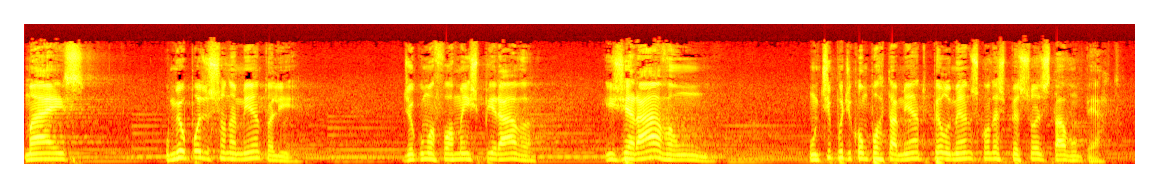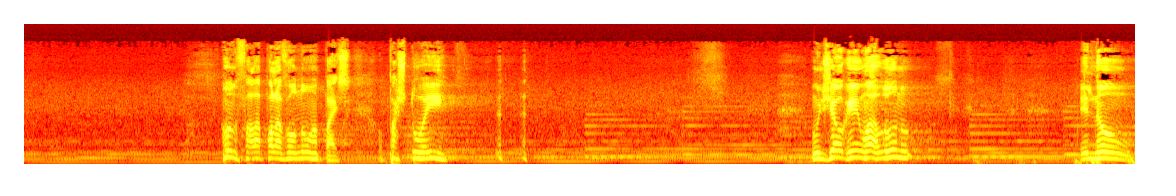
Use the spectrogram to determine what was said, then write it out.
Mas o meu posicionamento ali, de alguma forma, inspirava e gerava um, um tipo de comportamento, pelo menos quando as pessoas estavam perto. Quando fala palavrão, não, rapaz, o pastor aí. um dia alguém, um aluno, ele não,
